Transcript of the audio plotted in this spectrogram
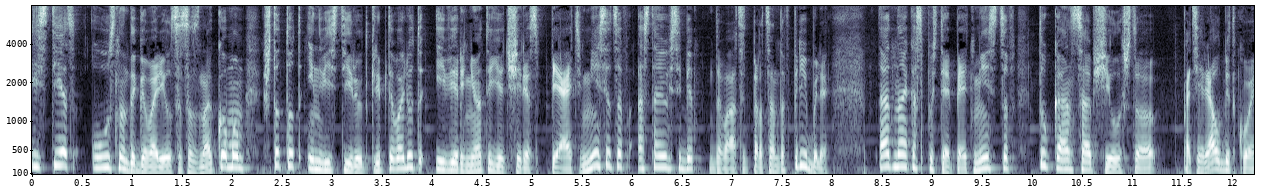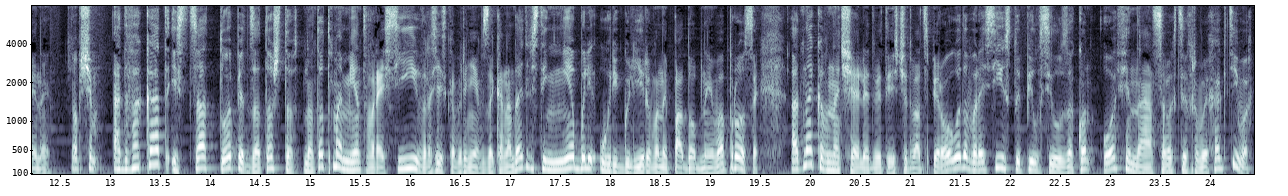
Истец устно договорился со знакомым, что тот инвестирует криптовалюту и вернет ее через 5 месяцев, оставив себе 20% прибыли. Однако спустя 5 месяцев Тукан сообщил, что потерял биткоины. В общем, адвокат истца топит за то, что на тот момент в России, в российском, вернее, в законодательстве не были урегулированы подобные вопросы. Однако в начале 2021 года в России вступил в силу закон о финансовых цифровых активах,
